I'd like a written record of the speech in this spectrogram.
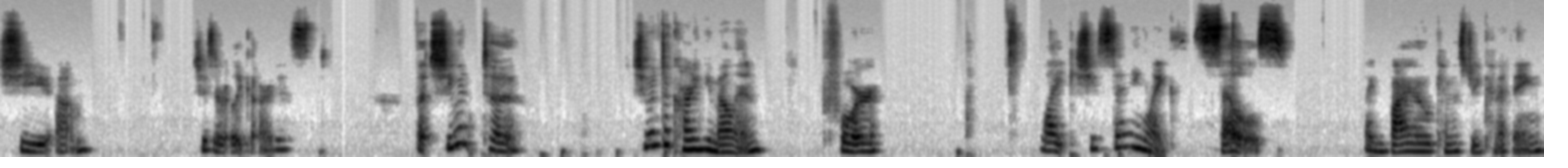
she um she's a really good artist. But she went to she went to Carnegie Mellon for like she's studying like cells like biochemistry kind of thing.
